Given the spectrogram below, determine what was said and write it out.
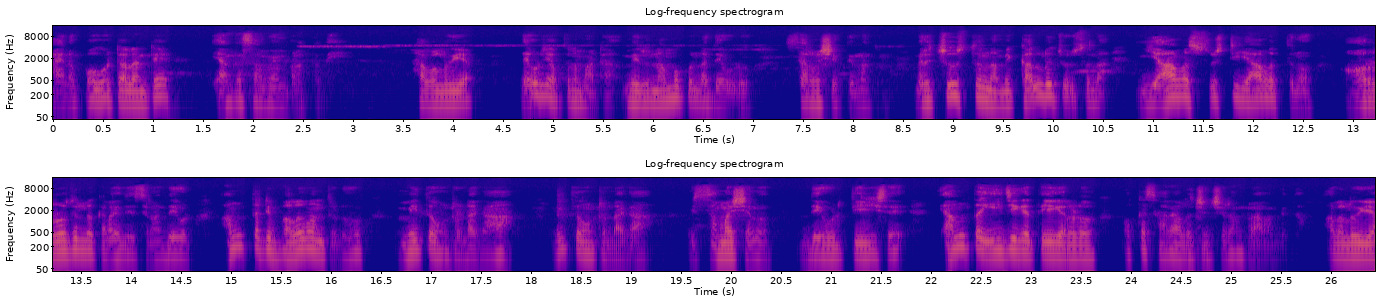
ఆయన పోగొట్టాలంటే ఎంత సమయం పడుతుంది? హల్లెలూయా దేవుడు చెప్తున్నమాట మీరు నమ్ముకున్న దేవుడు సర్వశక్తిమంతుడు. మీరు చూస్తున్న మీ కళ్ళు చూస్తున్న యావత్ సృష్టి యావత్తును ఆరు రోజుల్లో కలగజేసిన దేవుడు. అంతటి బలవంతుడు మీతో ఉంటుండగా మీతో ఉంటుండగా మీ సమస్యను దేవుడు తీసే ఎంత ఈజీగా తీయగలడో ఒక్కసారి ఆలోచించడం ప్రారంభిద్దాం. అలలుయ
